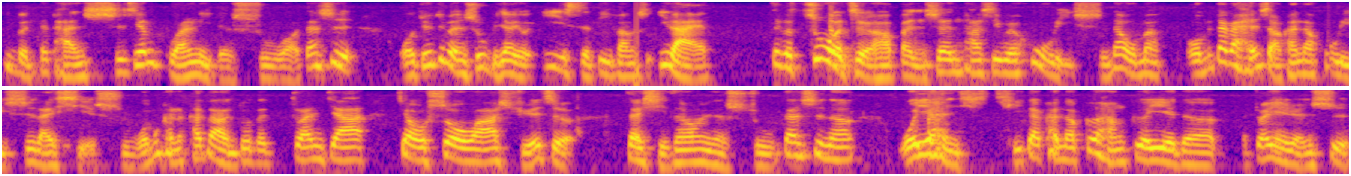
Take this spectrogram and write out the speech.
一本在谈时间管理的书哦，但是我觉得这本书比较有意思的地方是一来。这个作者啊，本身他是一位护理师。那我们我们大概很少看到护理师来写书，我们可能看到很多的专家、教授啊、学者在写这方面的书。但是呢，我也很期待看到各行各业的专业人士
